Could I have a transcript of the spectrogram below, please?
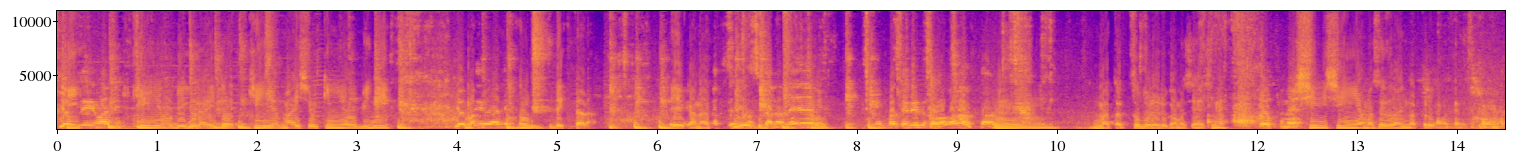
金予定はね、金曜日ぐらいで、金曜、毎週金曜日に、予定はね、まあうん、できたら、ええかなって。強すからね、現場出れるかわからんから、うん。また潰れるかもしれないしね。そうですね。新進山瀬沿いになってるかもしれないですけどね。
